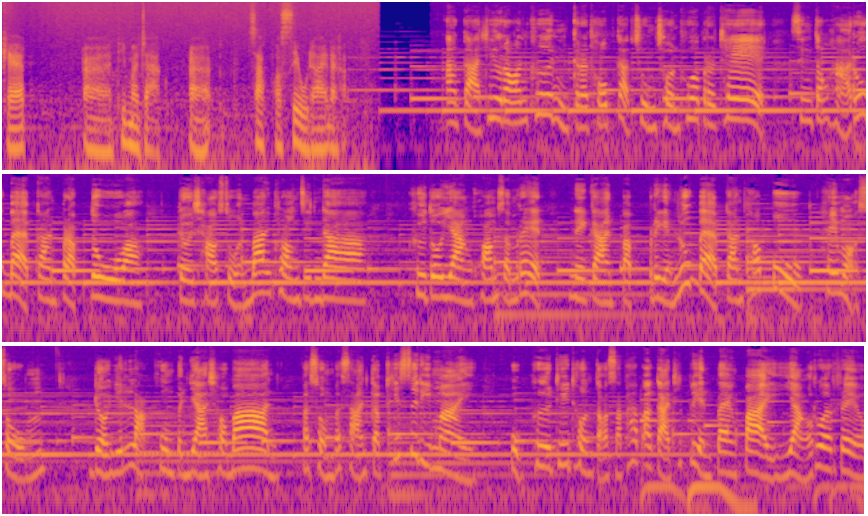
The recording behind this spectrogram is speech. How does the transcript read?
แก๊สที่มาจากซากฟอสซิลได้นะครับ อากาศที่ร้อนขึ้นกระทบกับชุมชนทั่วประเทศ ซึ่งต้องหารูปแบบการปรับตัว โดยชาวสวนบ้านคลองจินดา คือตัวอย่างความสำเร็จในการปรับเปลี่ยนรูปแบบการเพาะปลูกให้เหมาะสม โดยยึดหลักภูมิปัญญาชาวบ้าน ผสมผสานกับทฤษฎีใหม่ปลูกพืชที่ทนต่อสภาพอากาศที่เปลี่ยนแปลงไปอย่างรวดเร็ว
